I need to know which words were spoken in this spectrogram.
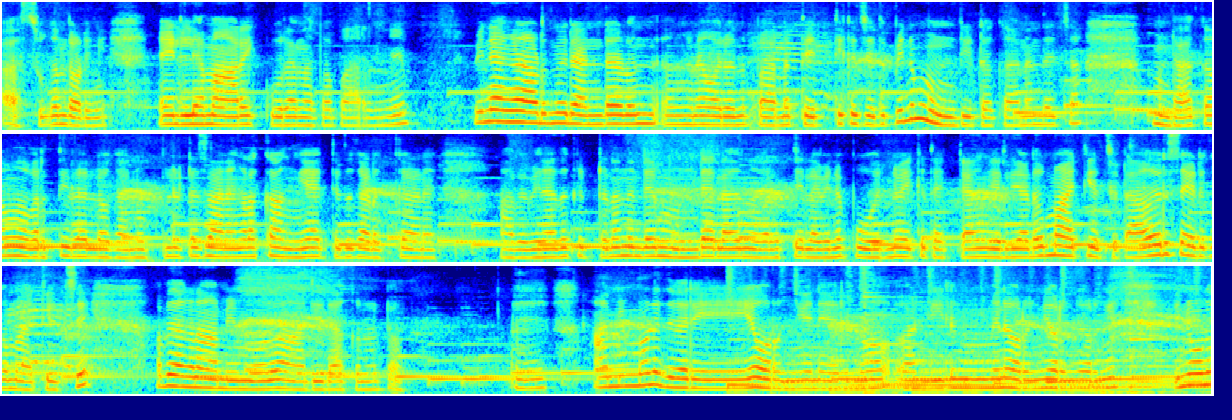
അസുഖം തുടങ്ങി. ഇല്ല മാറിക്കൂറ എന്നൊക്കെ പറഞ്ഞ് പിന്നെ അങ്ങനെ അവിടുന്ന് രണ്ടാളും അങ്ങനെ ഓരോന്ന് പറഞ്ഞ് തെറ്റൊക്കെ ചെയ്തു. പിന്നെ മുണ്ടിട്ടോ. കാരണം എന്താ വെച്ചാൽ മുണ്ടാക്കാൻ നിവർത്തിയില്ലല്ലോ കാരണം ഉപ്പിലിട്ട സാധനങ്ങളൊക്കെ അങ്ങേയറ്റത് കിടക്കുകയാണ് അപ്പോൾ പിന്നെ അത് കിട്ടണമെന്നുണ്ടെങ്കിൽ മുണ്ടല്ലാതെ നിവർത്തിയില്ല പിന്നെ പോരിന് വയ്ക്ക് തെറ്റാന്ന് കരുതി അത് മാറ്റി വെച്ചിട്ട് ആ ഒരു സൈഡൊക്കെ മാറ്റി വെച്ച് അപ്പോൾ ഞങ്ങൾ ആമിമോളും ആദ്യം ഇതാക്കണം കേട്ടോ അമ്മിമ്മോൾ ഇതുവരെ ഉറങ്ങിയനായിരുന്നു വണ്ടിയിൽ ഇങ്ങനെ ഉറങ്ങി ഉറങ്ങി ഉറങ്ങി. എന്നോട്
